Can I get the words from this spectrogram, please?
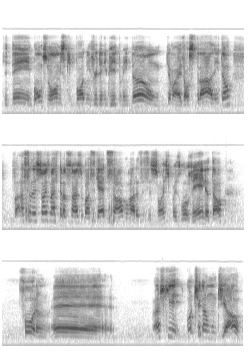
que tem bons nomes que podem vir da NBA também então, que mais? Austrália. Então, as seleções mais tradicionais do basquete, salvo raras exceções, tipo a Eslovênia e tal, foram. É... Acho que quando chega no Mundial,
